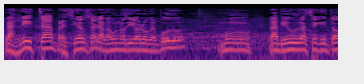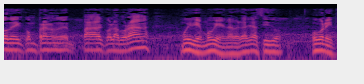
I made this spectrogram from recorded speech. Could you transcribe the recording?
las listas preciosas, cada uno dio lo que pudo, Mu- la viuda se quitó de comprar eh, para colaborar, muy bien, muy bien, la verdad que ha sido muy bonito.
